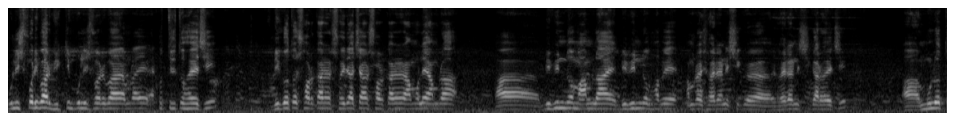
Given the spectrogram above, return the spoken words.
পুলিশ পরিবার ভিকটিম পুলিশ পরিবার আমরা একত্রিত হয়েছি। বিগত সরকারের স্বৈরাচার, সরকারের আমলে আমরা বিভিন্ন মামলায় বিভিন্নভাবে আমরা হয়রানি হয়রানির শিকার হয়েছি। মূলত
